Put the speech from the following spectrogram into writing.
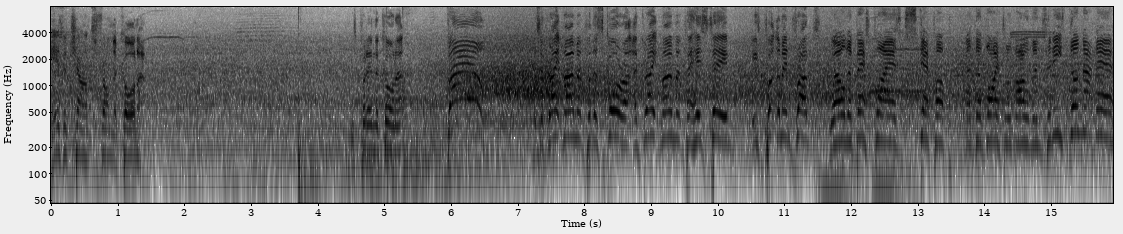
Here's a chance from the corner. He's put in the corner. Bale! It's a great moment for the scorer, a great moment for his team. He's put them in front. Well, the best players step up at the vital moments, and he's done that there.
